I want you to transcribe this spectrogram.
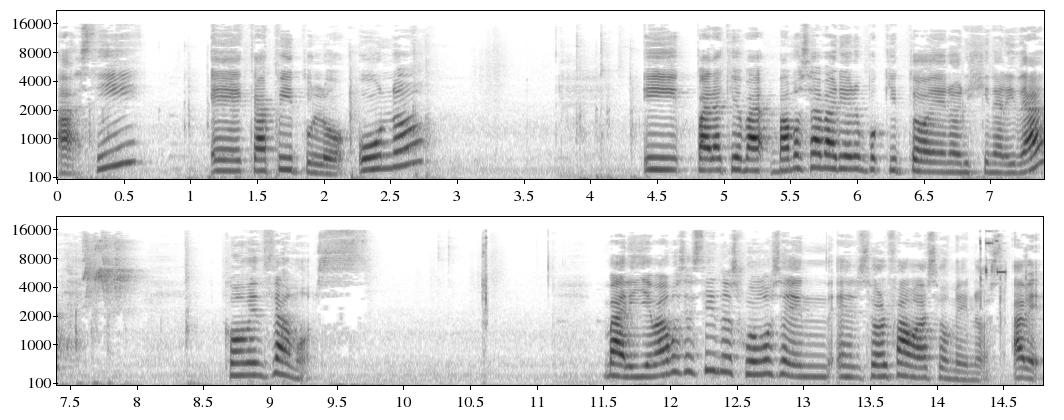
Así. Eh, capítulo 1. Y para que vamos a variar un poquito en originalidad, comenzamos. Vale, llevamos así dos juegos en, en solfa más o menos. A ver,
